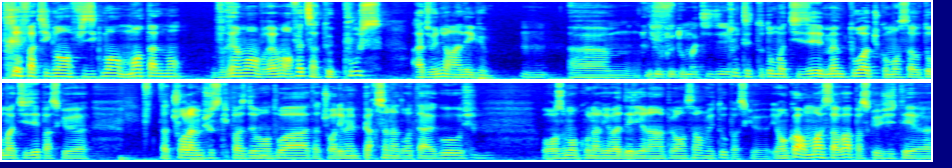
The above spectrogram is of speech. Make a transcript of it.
très fatigant physiquement, mentalement. Vraiment, vraiment. En fait, ça te pousse à devenir un légume. Mhm. Euh, Tout est automatisé. tout est automatisé. Même toi, tu commences à automatiser parce que tu as toujours la même chose qui passe devant Mhm. toi, tu as toujours les mêmes personnes à droite et à gauche. Mhm. Heureusement qu'on arrive à délirer un peu ensemble et tout. Parce que... Et encore, moi, ça va parce que j'étais euh,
